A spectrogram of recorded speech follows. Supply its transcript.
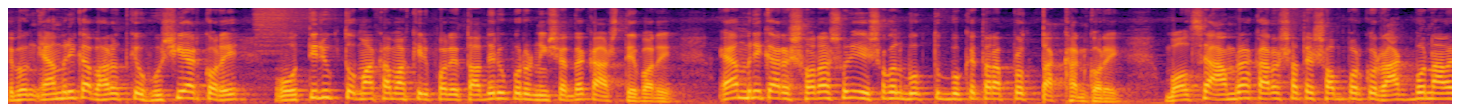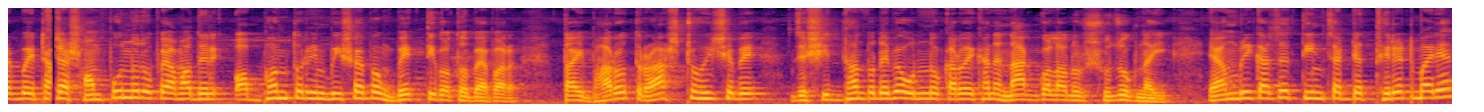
এবং আমেরিকা ভারতকে হুঁশিয়ার করে অতিরিক্ত মাখামাখির ফলে তাদের উপরও নিষেধাজ্ঞা আসতে পারে। আমেরিকার সরাসরি এই সকল বক্তব্যকে তারা প্রত্যাখ্যান করে। বলছে, আমরা কারোর সাথে সম্পর্ক রাখব, না রাখব, এটা সম্পূর্ণরূপে আমাদের অভ্যন্তরীণ বিষয় এবং ব্যক্তিগত ব্যাপার। তাই ভারত রাষ্ট্র হিসেবে যে সিদ্ধান্ত নেবে, অন্য কারও এখানে নাক গলানোর সুযোগ নাই। আমেরিকা যে তিন চারটে থ্রেট মারে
